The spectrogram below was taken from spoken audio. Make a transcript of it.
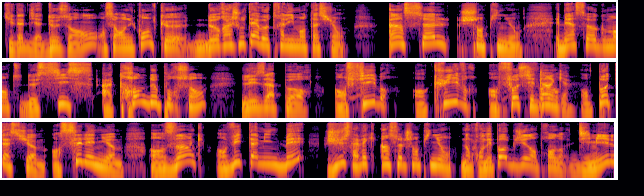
qui date d'il y a deux ans. On s'est rendu compte que de rajouter à votre alimentation un seul champignon, eh bien ça augmente de 6 à 32% les apports en fibres, en cuivre, en phosphore, dingue. en potassium, en sélénium, en zinc, en vitamine B, juste avec un seul champignon. Donc on n'est pas obligé d'en prendre 10 000.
